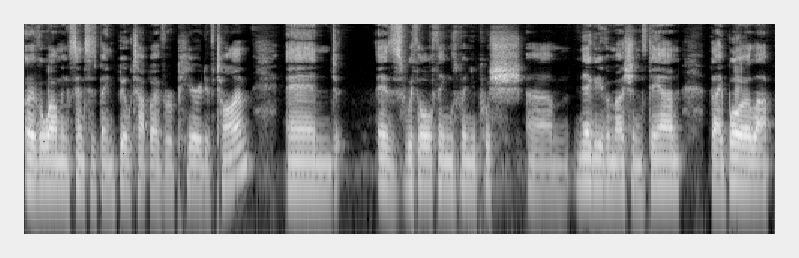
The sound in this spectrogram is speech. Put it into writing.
overwhelming sense has been built up over a period of time. And as with all things, when you push um, negative emotions down, they boil up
